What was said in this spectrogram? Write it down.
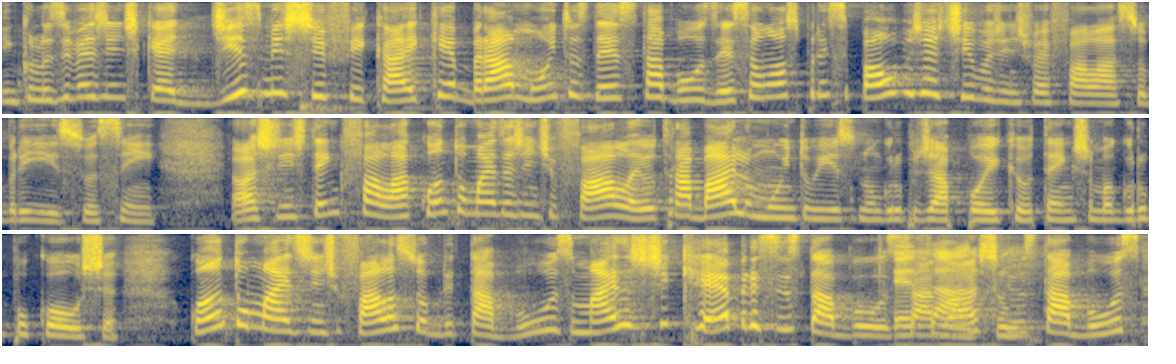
Inclusive, a gente quer desmistificar e quebrar muitos desses tabus. Esse é o nosso principal objetivo. A gente vai falar sobre isso. Assim, eu acho que a gente tem que falar. Quanto mais a gente fala, eu trabalho muito isso num grupo de apoio que eu tenho que chama Grupo Coxa. Quanto mais a gente fala sobre tabus, mais a gente quebra esses tabus. Sabe? Eu acho que os tabus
